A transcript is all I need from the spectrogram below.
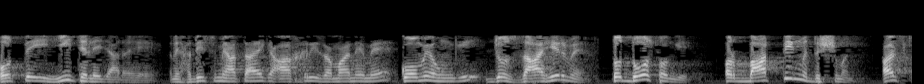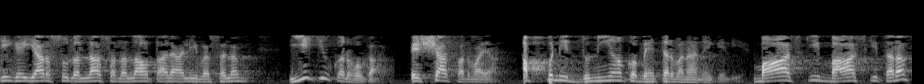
ہوتے ہی چلے جا رہے ہیں۔ یعنی حدیث میں آتا ہے کہ آخری زمانے میں قومیں ہوں گی جو ظاہر میں تو دوست ہوں گی اور باطن میں دشمن۔ عرض کی گئی، یا رسول اللہ صلی اللہ تعالی علیہ وسلم، یہ کیوں کر ہوگا؟ ارشاد فرمایا، اپنی دنیا کو بہتر بنانے کے لیے۔ باس کی باس کی طرف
